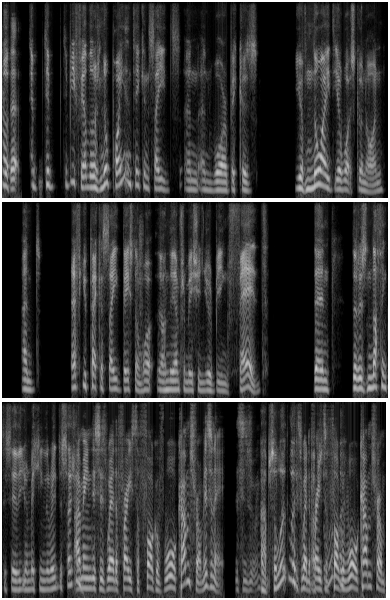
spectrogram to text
No, that To, to, to be fair, there's no point in taking sides in, in war because you have no idea what's going on. And if you pick a side based on what on the information you're being fed, then there is nothing to say that you're making the right decision. I mean, this is where the phrase "the fog of war" comes from, isn't it? This is uh, absolutely. this is where the phrase "the fog of war" comes from.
